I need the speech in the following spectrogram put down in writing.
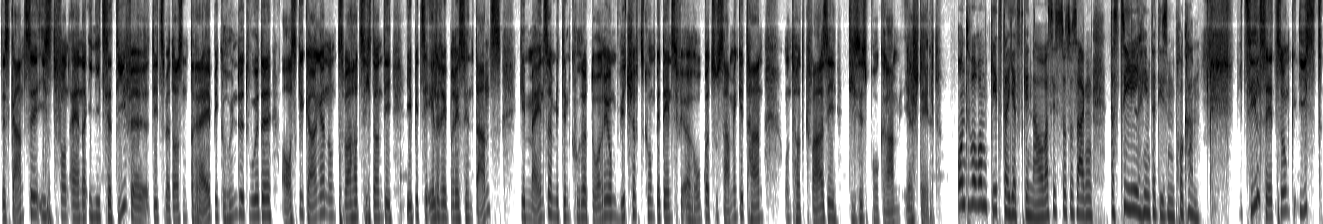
Das Ganze ist von einer Initiative, die 2003 begründet wurde, ausgegangen. Und zwar hat sich dann die EBCL-Repräsentanz gemeinsam mit dem Kuratorium Wirtschaftskompetenz für Europa zusammengetan und hat quasi dieses Programm erstellt. Und worum geht es da jetzt genau? Was ist sozusagen das Ziel hinter diesem Programm? Die Zielsetzung ist,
